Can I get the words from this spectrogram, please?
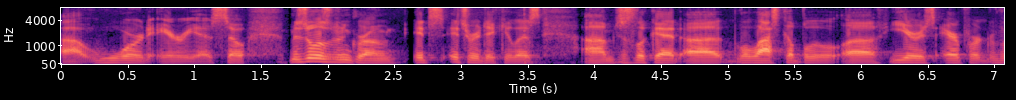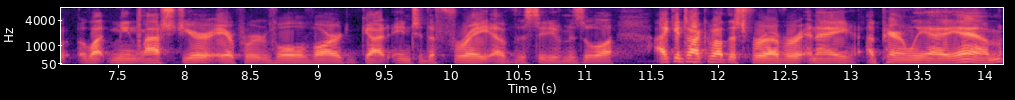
uh, ward areas. So Missoula's been grown. It's it's ridiculous. Um, just look at uh, the last couple uh, years. Airport, I mean last year, Airport Boulevard got into the fray of the city of Missoula. I can talk about this forever, and I apparently I am.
